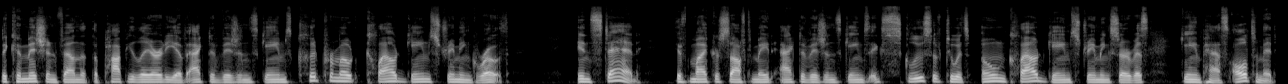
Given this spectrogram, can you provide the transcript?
the Commission found that the popularity of Activision's games could promote cloud game streaming growth. Instead, if Microsoft made Activision's games exclusive to its own cloud game streaming service, Game Pass Ultimate,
